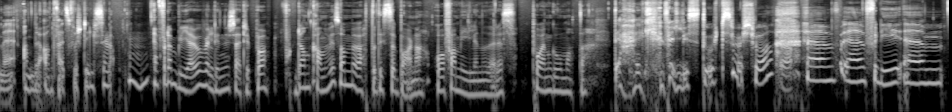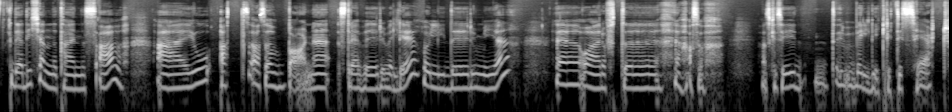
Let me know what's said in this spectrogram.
med andre atferdsforstyrrelser, da. Mm, ja, for da blir jeg jo veldig nysgjerrig på hvordan kan vi så møte disse barna og familiene deres på en god måte? Det er egentlig et veldig stort spørsmål. Ja. Eh, fordi det de kjennetegnes av, er jo at altså, barnet strever veldig og lider mye. Og er ofte ja, altså hva skal jeg si, veldig kritisert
